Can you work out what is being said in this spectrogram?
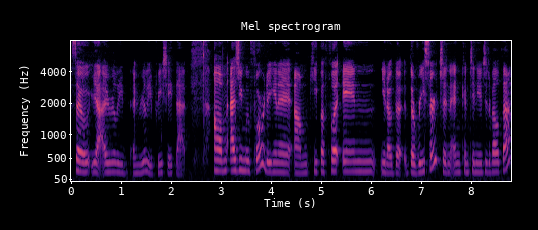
so yeah, I really I really appreciate that. Um, as you move forward, are you going to um, keep a foot in you know the the research and and continue to develop that?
